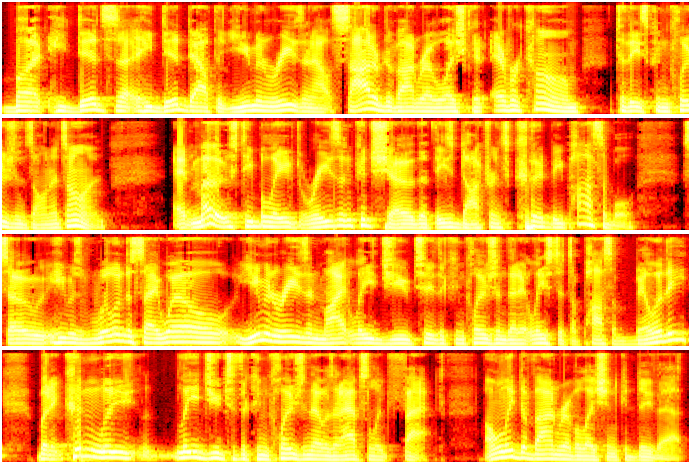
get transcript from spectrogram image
but he did say, he did doubt that human reason outside of divine revelation could ever come to these conclusions on its own. At most, he believed reason could show that these doctrines could be possible. So he was willing to say, well, human reason might lead you to the conclusion that at least it's a possibility, but it couldn't lead you to the conclusion that was an absolute fact. Only divine revelation could do that.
